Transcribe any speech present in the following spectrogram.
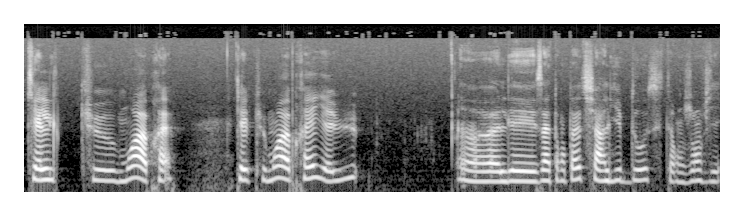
quelques mois après, quelques mois après, il y a eu les attentats de Charlie Hebdo, c'était en janvier.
